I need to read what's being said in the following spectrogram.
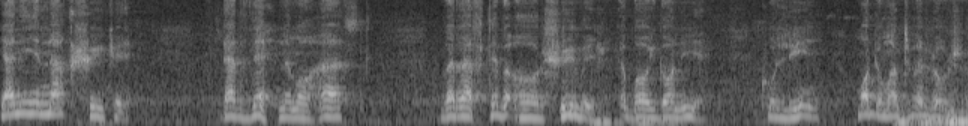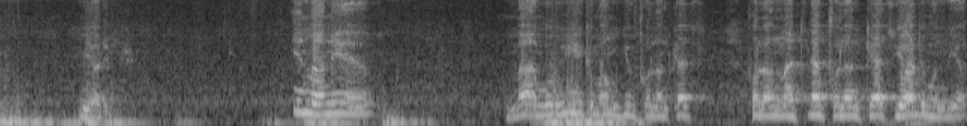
یعنی یه نقشی که در ذهن ما هست و رفته به آرشیوش بایگانی کلی ما دو مرتبه روز میاریم. این معنی معمولی که ما میگیم فلان کس فلان مطلب فلان کس یادمون بیاد.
